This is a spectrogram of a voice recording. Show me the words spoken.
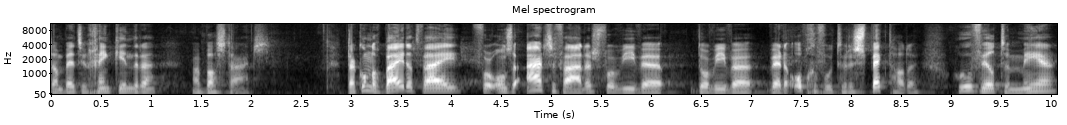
dan bent u geen kinderen, maar bastaards. Daar komt nog bij dat wij voor onze aardse vaders, voor wie we, door wie we werden opgevoed, respect hadden. Hoeveel te meer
